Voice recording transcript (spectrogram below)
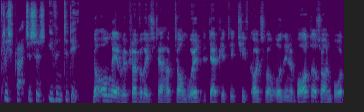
police practices even today. Not only are we privileged to have Tom Wood, the Deputy Chief Constable of Lothian and Borders, on board,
